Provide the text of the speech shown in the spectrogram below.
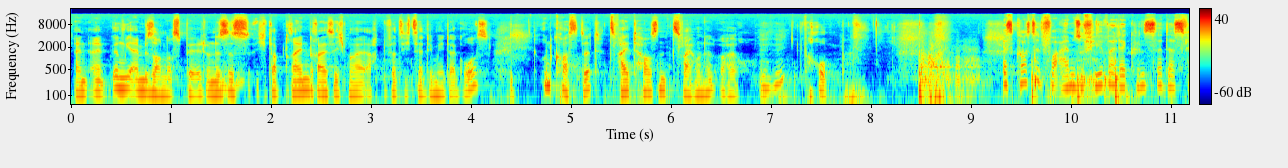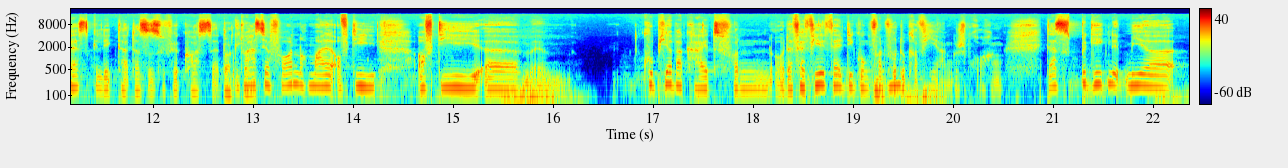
Ein, ein, irgendwie ein besonderes Bild. Und es mhm. ist, ich glaube, 33 mal 48 Zentimeter groß und kostet 2200 Euro. Mhm. Warum? Es kostet vor allem so viel, weil der Künstler das festgelegt hat, dass es so viel kostet. Okay. Und du hast ja vorhin noch mal auf die auf die ähm, Kopierbarkeit von oder Vervielfältigung von mhm. Fotografie angesprochen. Das begegnet mir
